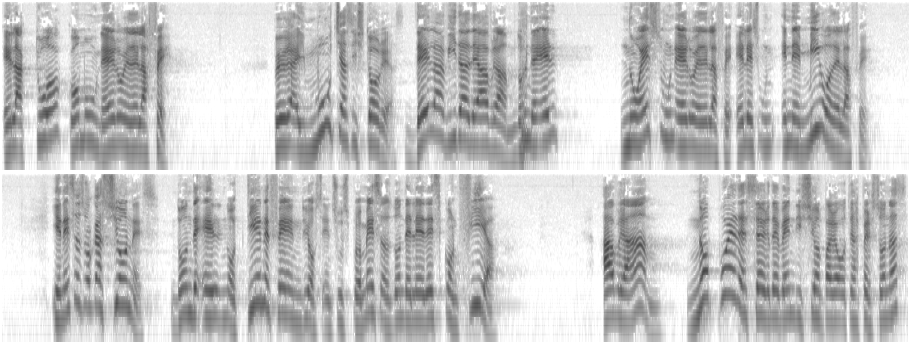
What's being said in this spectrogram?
él actuó como un héroe de la fe. Pero hay muchas historias de la vida de Abraham donde él no es un héroe de la fe, él es un enemigo de la fe. Y en esas ocasiones donde él no tiene fe en Dios, en sus promesas, donde le desconfía, Abraham no puede ser de bendición para otras personas,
